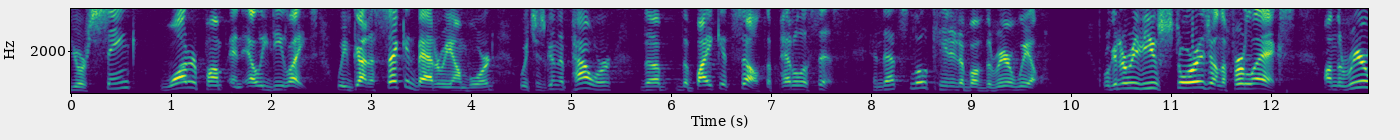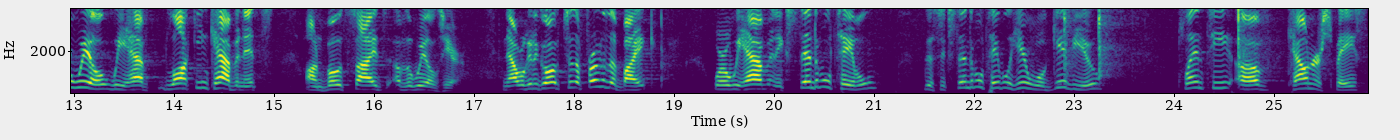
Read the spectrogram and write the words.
your sink, water pump, and LED lights. We've got a second battery on board, which is going to power the, the bike itself, the pedal assist, and that's located above the rear wheel. We're going to review storage on the Ferla X. On the rear wheel, we have locking cabinets on both sides of the wheels here. Now we're going to go up to the front of the bike where we have an extendable table. This extendable table here will give you plenty of counter space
